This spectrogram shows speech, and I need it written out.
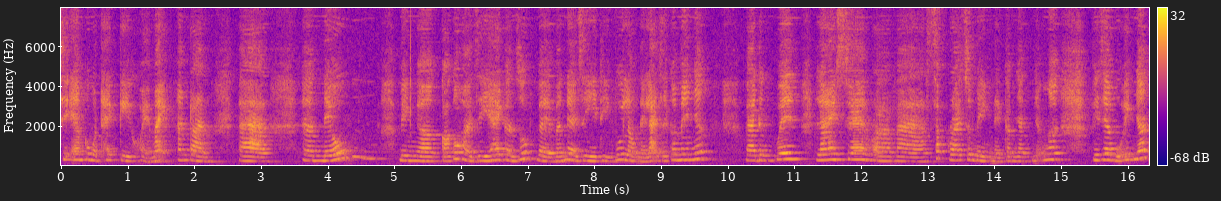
chị em có một thai kỳ khỏe mạnh an toàn. Và uh, nếu mình uh, có câu hỏi gì hay cần giúp về vấn đề gì thì vui lòng để lại dưới comment nhé và đừng quên like, share và, và subscribe cho mình để cập nhật những ờ, video bổ ích nhất.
